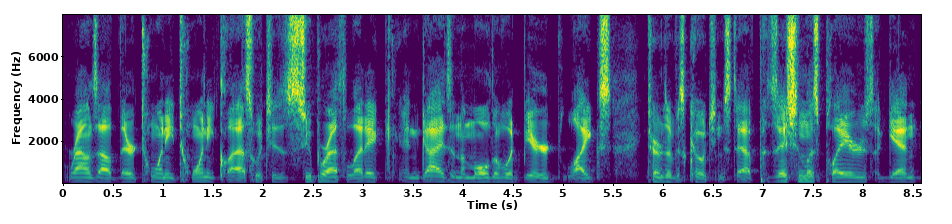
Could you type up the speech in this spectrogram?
rounds out their 2020 class, which is super athletic and guys in the mold of what Beard likes in terms of his coaching staff. Positionless players, again,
